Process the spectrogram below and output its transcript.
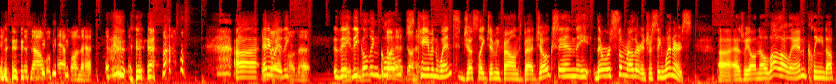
no, we'll pass on that. uh, anyway, the, the the Golden Go ahead, Globes go ahead. came and went, just like Jimmy Fallon's bad jokes, and they, there were some rather interesting winners. Uh, as we all know, La La Land cleaned up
